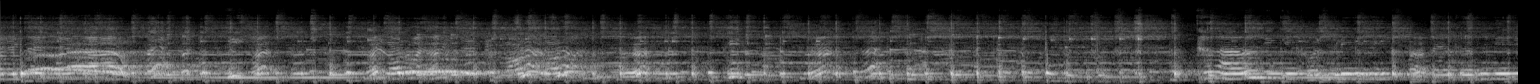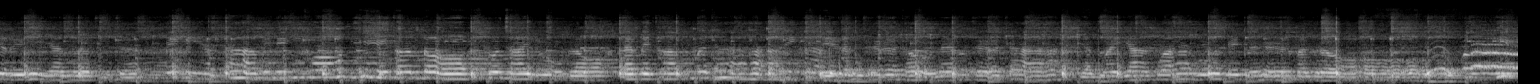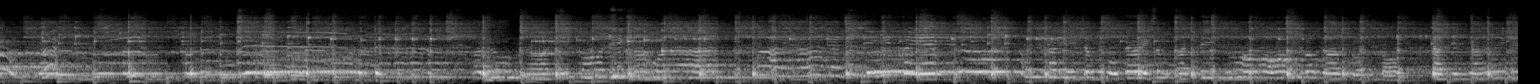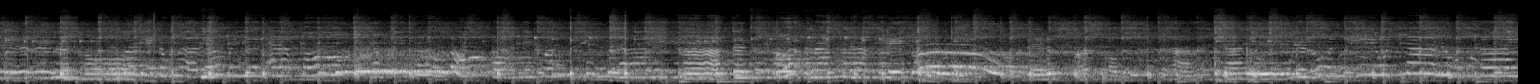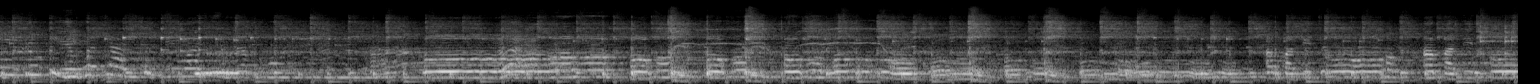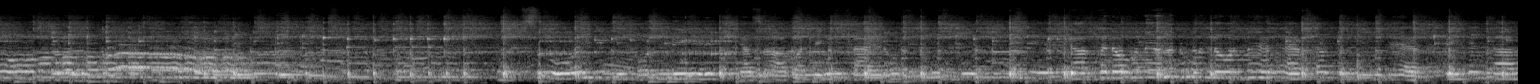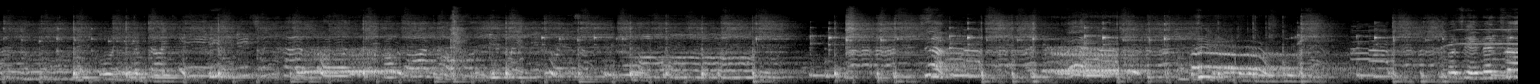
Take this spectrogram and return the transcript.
ลปินฝ่ายหญิงเองเฮ้ยเฮ้ยรอด้วยเฮ้ยรอด้วยรอด้วยเฮ้ยเฮ้ยถามจริงๆคนนี้ว่าแฟนเคยมีหรือยังล้วที่จะไม่มีนะถ้าไม่มีของที่ตามต่อตัวชายรูปหล่อแต่ไม่ธรรมดาที่รักเธอเท่าแล้วเธอจ้าอยากไม่อยากว่า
